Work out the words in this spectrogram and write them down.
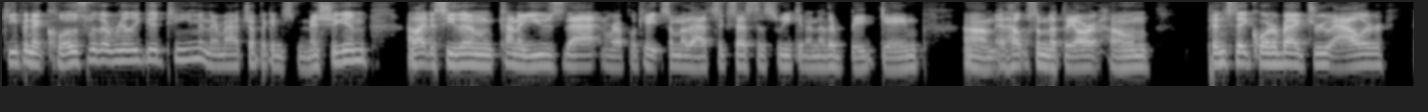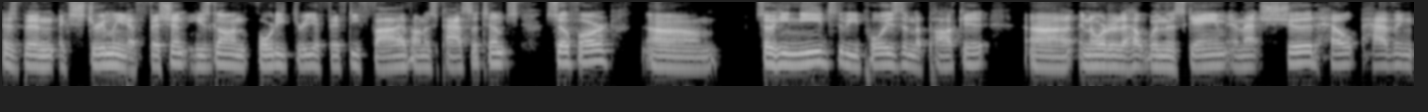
keeping it close with a really good team in their matchup against Michigan. I like to see them kind of use that and replicate some of that success this week in another big game. Um, it helps them that they are at home. Penn State quarterback Drew Allar has been extremely efficient. He's gone 43 of 55 on his pass attempts so far. Um, so he needs to be poised in the pocket uh, in order to help win this game. And that should help having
